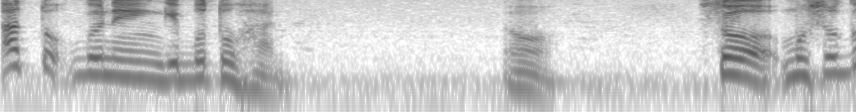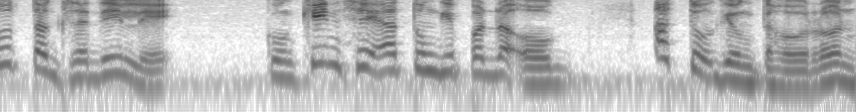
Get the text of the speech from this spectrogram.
ato guning gibutuhan. Oh. So, musugot tag sa dili, kung kinsay atong gipadaog, ato gyung tahoron.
